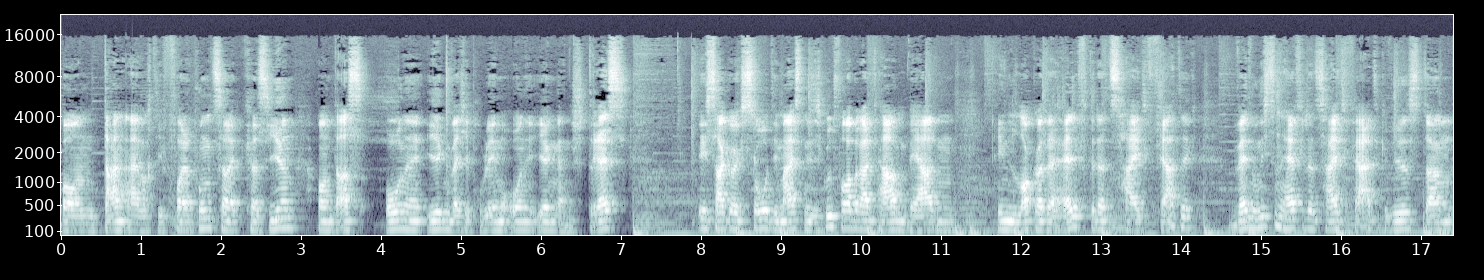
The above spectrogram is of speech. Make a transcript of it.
und dann einfach die volle Punktzahl kassieren und das ohne irgendwelche Probleme, ohne irgendeinen Stress. Ich sage euch so, die meisten, die sich gut vorbereitet haben, werden in locker der Hälfte der Zeit fertig. Wenn du nicht in der Hälfte der Zeit fertig wirst, dann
